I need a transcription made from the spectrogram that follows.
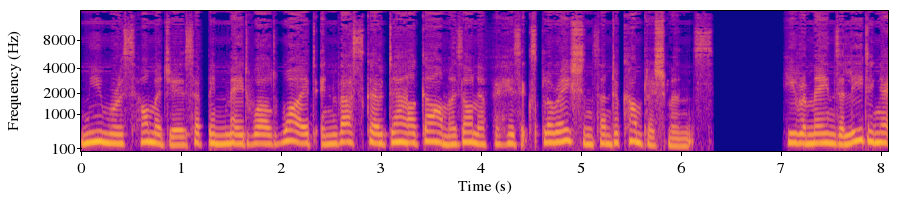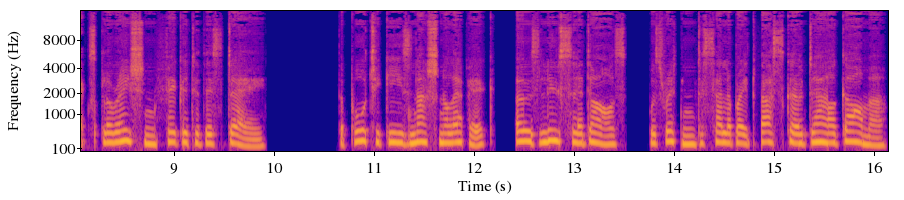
Numerous homages have been made worldwide in Vasco da Gama's honor for his explorations and accomplishments. He remains a leading exploration figure to this day. The Portuguese national epic, Os Lusíadas, was written to celebrate Vasco da Gama.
